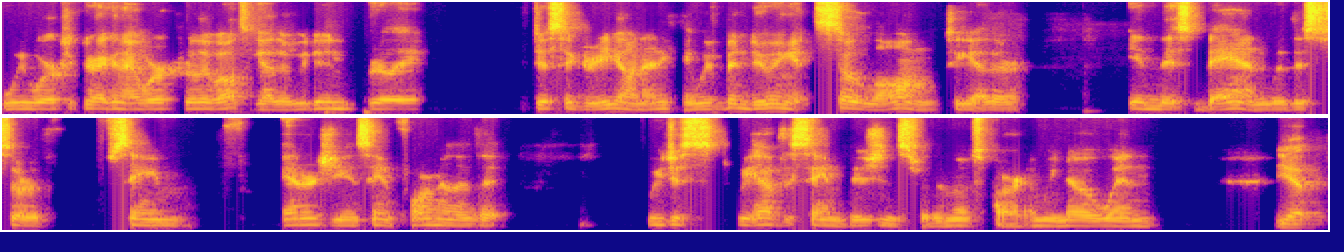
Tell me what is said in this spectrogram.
we worked greg and i worked really well together we didn't really disagree on anything we've been doing it so long together in this band with this sort of same energy and same formula that we just we have the same visions for the most part and we know when yep.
